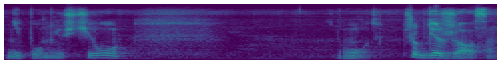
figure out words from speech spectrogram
не помню с чего. Вот, чтобы держался.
